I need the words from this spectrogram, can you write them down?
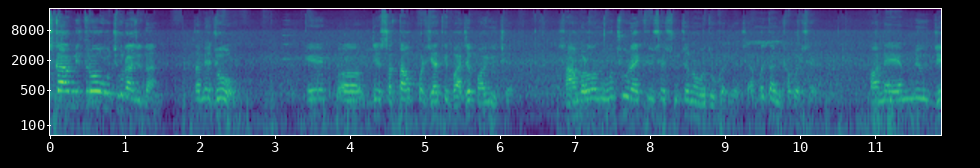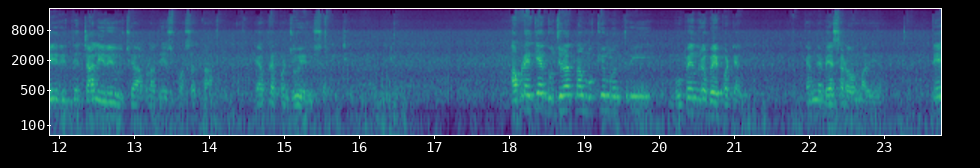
નમસ્કાર મિત્રો, હું છું રાજુદાન તમે જુઓ કે જે સત્તા ઉપર જ્યાંથી ભાજપ આવ્યું છે, સાંભળવાનું ઓછું રાખ્યું છે, સૂચનો વધુ કરીએ છે આ બધાને ખબર છે. અને એમનું જે રીતે ચાલી રહ્યું છે આપણા દેશમાં સત્તા, એ આપણે પણ જોઈ શકીએ છીએ. આપણે ત્યાં ગુજરાતના મુખ્યમંત્રી ભૂપેન્દ્રભાઈ પટેલ, એમને બેસાડવામાં આવ્યા. તે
